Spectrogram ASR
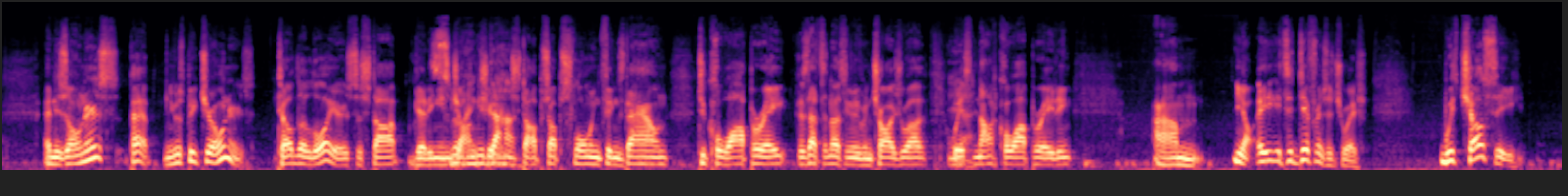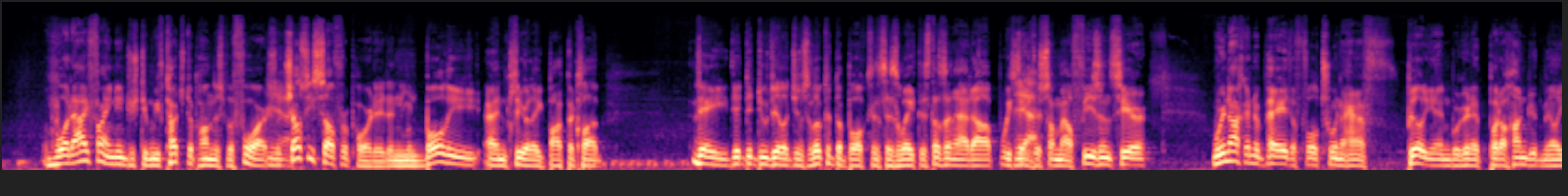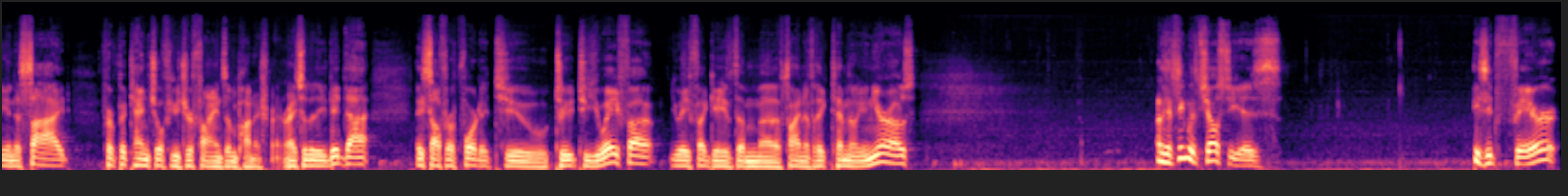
and his owners, Pep, you go speak to your owners. Tell the lawyers to stop getting Slowing injunctions, stop stop slowing things down, to cooperate because that's another thing we've been charged with, with Yeah. not cooperating. Um, you know, it- it's a different situation. With Chelsea, what I find interesting, we've touched upon this before. So Yeah. Chelsea self-reported, and when Boehly and Clearlake bought the club, they did the due diligence, looked at the books, and says, "Wait, this doesn't add up. We think Yeah. there's some malfeasance here. We're not going to pay the full two and a half billion. We're going to put a hundred million aside for potential future fines and punishment." Right. So they did that. They self-reported to to to UEFA. UEFA gave them a fine of I think 10 million euros. The thing with Chelsea is, is it fair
